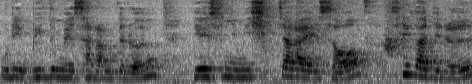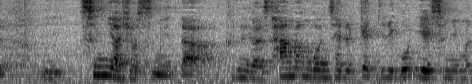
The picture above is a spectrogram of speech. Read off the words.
우리 믿음의 사람들은 예수님이 십자가에서 세 가지를 음, 승리하셨습니다. 그러니까 사망 권세를 깨뜨리고 예수님은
